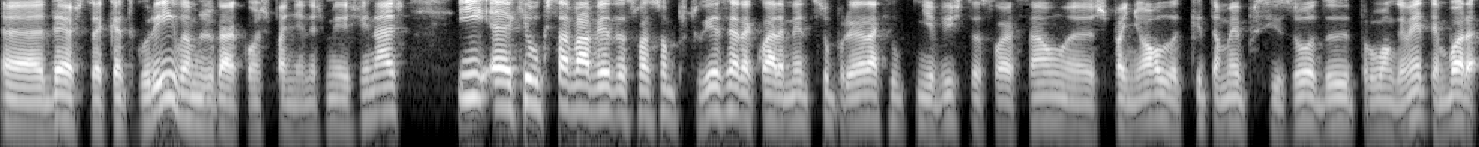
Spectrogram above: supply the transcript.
uh, desta categoria. Vamos jogar com a Espanha nas meias finais. E aquilo que estava a ver da seleção portuguesa era claramente superior àquilo que tinha visto da seleção uh, espanhola, que também precisou de prolongamento, embora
